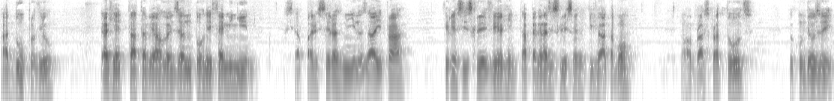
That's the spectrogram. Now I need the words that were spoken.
A dupla, viu? E a gente está também organizando um torneio feminino. Se aparecer as meninas aí para querer se inscrever, a gente está pegando as inscrições aqui já, tá bom? Um abraço para todos. Fica com Deus aí.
